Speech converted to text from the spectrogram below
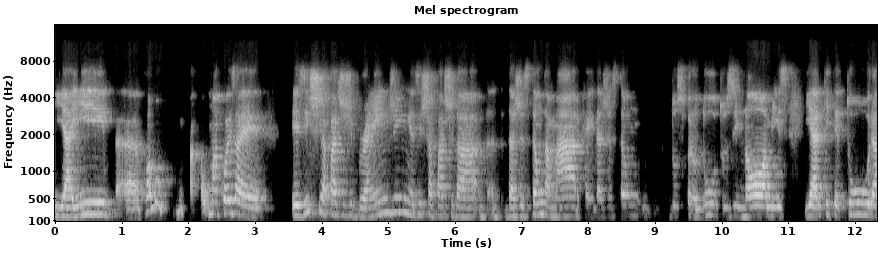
E aí, uh, como uma coisa é existe a parte de branding, existe a parte da, da, da, gestão da marca e da gestão dos produtos e nomes e arquitetura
